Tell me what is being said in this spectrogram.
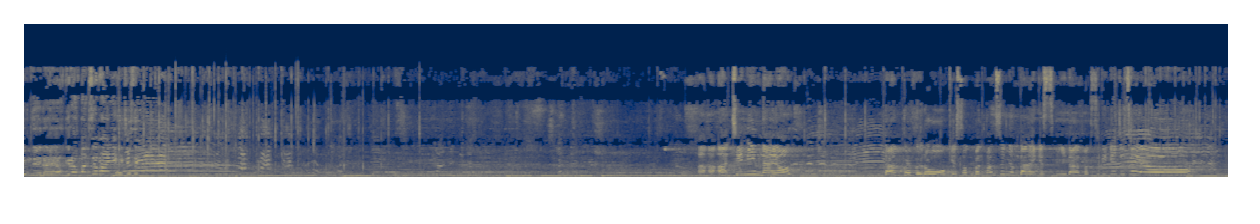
힘들어요. 그럼 방송 많이 해주세요. 아아아 재미있나요? 다음 곡으로 계속 반반 수년 당하겠습니다. 박수 비켜주세요.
